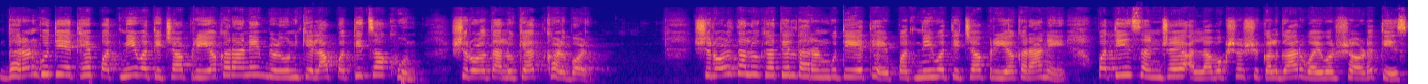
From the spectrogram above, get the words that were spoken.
धरणगुती येथे पत्नी व तिच्या प्रियकराने मिळून केला पतीचा खून. शिरोळ तालुक्यात खळबळ शिरोळ तालुक्यातील धरणगुती येथे पत्नी व तिच्या प्रियकराने पती संजय अल्लाबक्ष शिकलगार वय वर्ष अडतीस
